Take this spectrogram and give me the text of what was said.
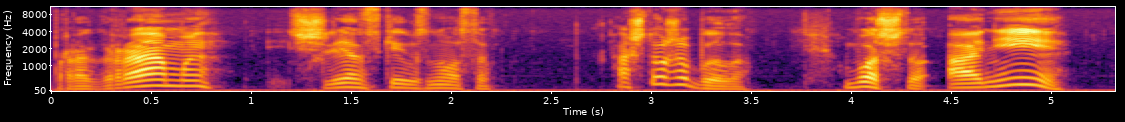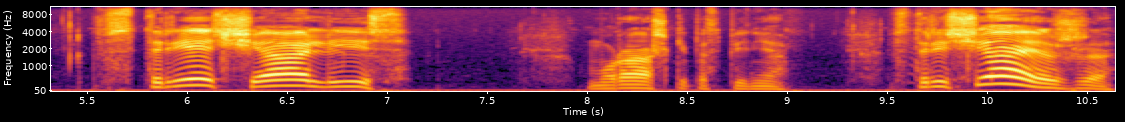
программы, членских взносов. А что же было? Вот что, они встречались. Мурашки по спине. Встречаясь же,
